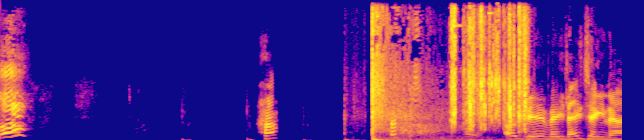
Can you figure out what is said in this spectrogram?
ဟာဟုတ်တယ်ပဲလိုက်ချိန်တာ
